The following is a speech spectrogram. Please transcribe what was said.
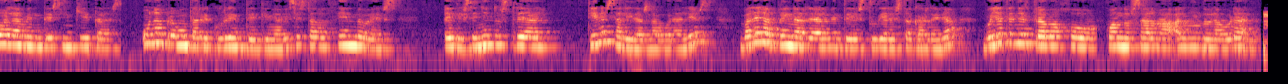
Hola mentes inquietas. Una pregunta recurrente que me habéis estado haciendo es, ¿el diseño industrial tiene salidas laborales? ¿Vale la pena realmente estudiar esta carrera? ¿Voy a tener trabajo cuando salga al mundo laboral?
